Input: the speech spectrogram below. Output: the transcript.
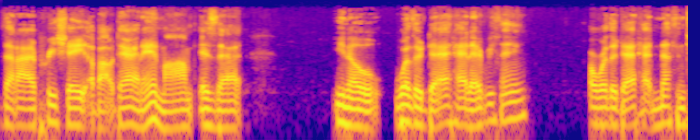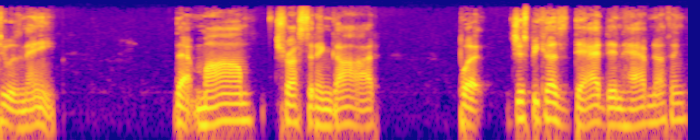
that I appreciate about dad and mom is that, you know, whether dad had everything or whether dad had nothing to his name, that mom trusted in God, but just because dad didn't have nothing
